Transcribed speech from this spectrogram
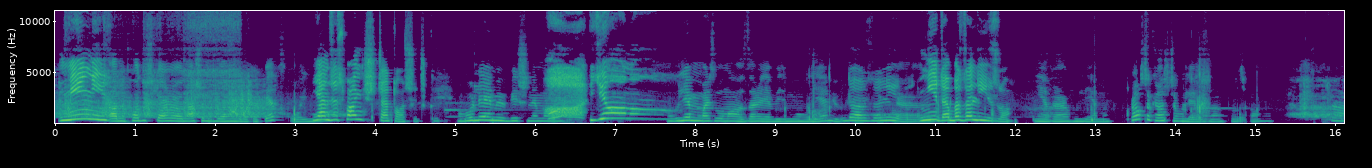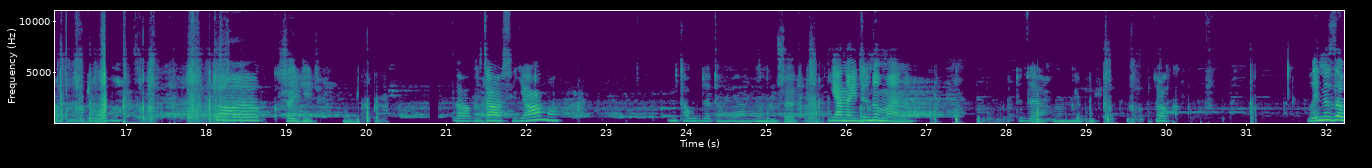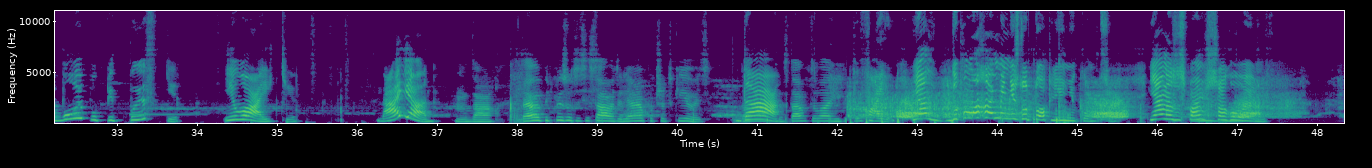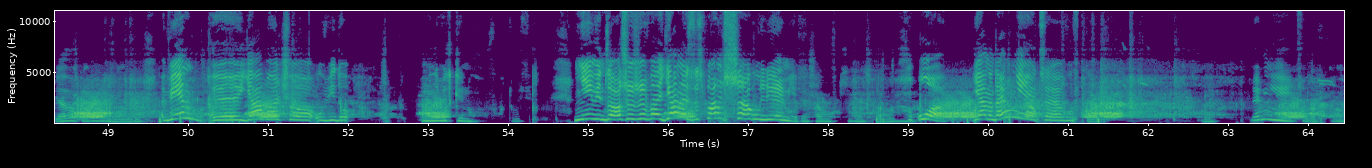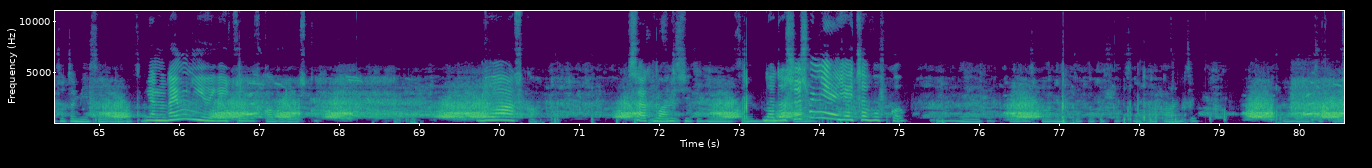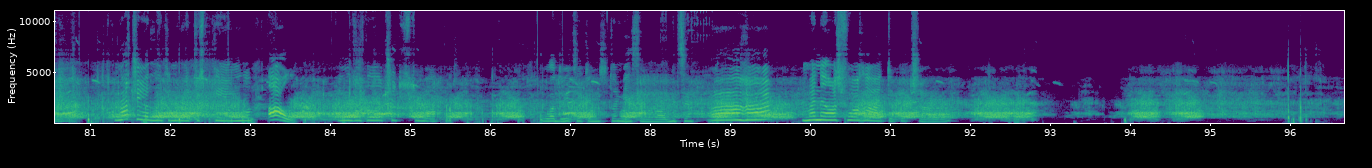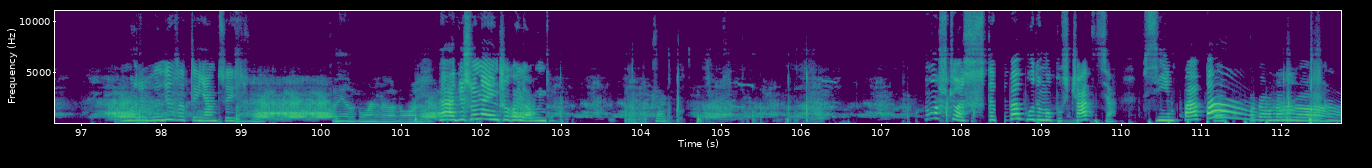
міні. А на входу скоро нашим зеленим буде капець. Ой. Я заспаню ще трошечки. Гулемів більше немає. Яна! Гулеми майже зламали, зараз я візьму гулемів. Да, залі... Е. Ні, треба залізо. Ні, зараз гулеми. Просто краще гулемів знаю позбавити. Так, добре. Так, Все, йдіть. так, зараз Яна. Ну, Так, де там Яна? Угу, все я тут. Яна, йди до мене. Ти де? Угу, я тут. Так. Ви не забули по підписки і лайки. Да, Ян? Да. Треба підписуватися і ставити, Лера початківець. Да. Ставте лайки. Фаю. Ян, допомагай мені з отоплювальником. цим. Яна заспамився големів. Я заспавню зомбі. Він, е, я бачила у відео. Мене відкинув хтось. Ні, він зараз живе. Заспамився големів. Я ще вовків заспавню. О, Яна, дай мені це вовка. Дай мені яйце вовка. А тут місце робиться. Яна, дай мені яйце вовка, будь ласка. Будь ласка. Все, хватить. Да, да, що ж мені яйце вовка? Ні, я заспавню, тут поки що це мутанці. Наче я викинула якісь п'ємо. Ау! Я можу отримати собаку. От, дивіться, яке у нас місце робиться. Ага. У мене аж лагати почали. Може вилізати я на цей звук. Та ні, нормально, нормально. А, пішли на іншу галявинку. Так. Ну що ж, тепер будемо пущатися. Всім па-па! Пока-пока-пока.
